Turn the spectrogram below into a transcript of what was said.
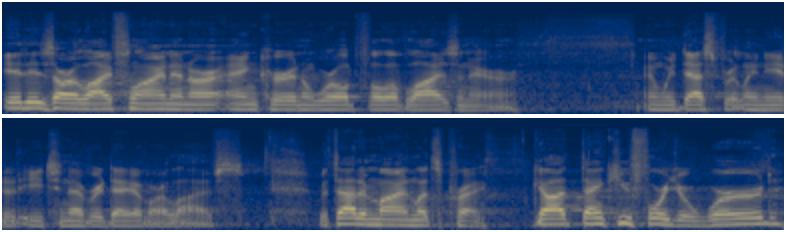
it is our lifeline and our anchor in a world full of lies and error. And we desperately need it each and every day of our lives. With that in mind, let's pray. God, thank you for your word.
